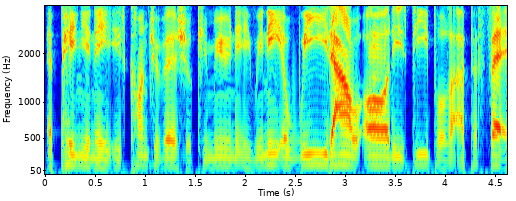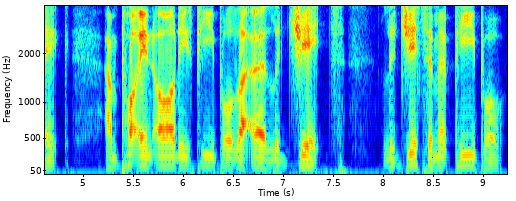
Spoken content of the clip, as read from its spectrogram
opinionated, controversial community. We need to weed out all these people that are pathetic and put in all these people that are legit, legitimate people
